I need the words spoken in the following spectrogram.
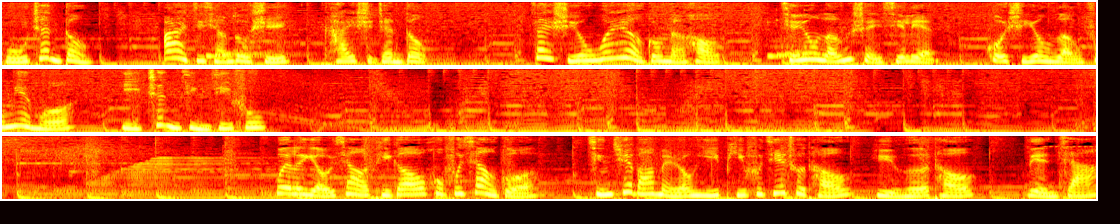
无震动，二级强度时开始震动。在使用温热功能后，请用冷水洗脸或使用冷敷面膜以镇静肌肤。为了有效提高护肤效果，请确保美容仪皮肤接触头与额头、脸颊、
